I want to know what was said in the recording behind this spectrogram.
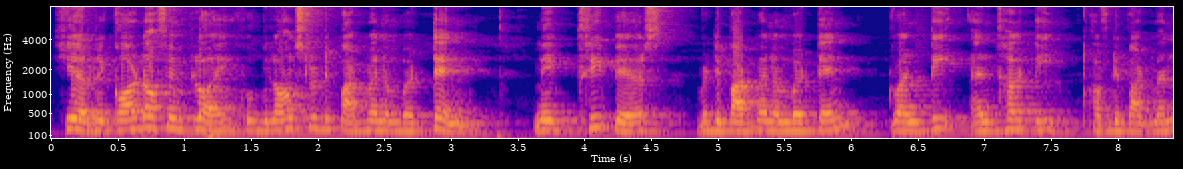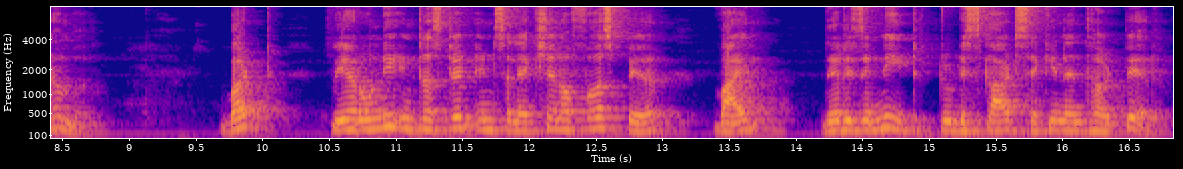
Here record of employee who belongs to department number 10 make 3 pairs with department number 10, 20 and 30 of department number. But we are only interested in selection of first pair while there is a need to discard second and third pair.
